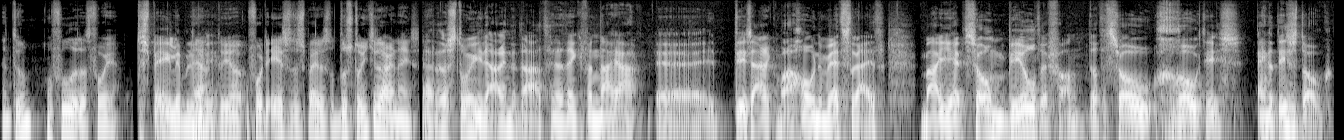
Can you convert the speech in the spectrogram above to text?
En toen? Hoe voelde dat voor je? Te spelen bedoel ja, je? Toen je voor het eerst op de spelen stond. Toen stond je daar ineens. Ja, dan stond je daar inderdaad. En dan denk je van, nou ja, uh, het is eigenlijk maar gewoon een wedstrijd. Maar je hebt zo'n beeld ervan dat het zo groot is. En dat is het ook.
